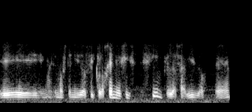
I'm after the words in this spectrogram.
Eh, hemos tenido ciclogénesis, siempre las ha habido. ¿eh?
